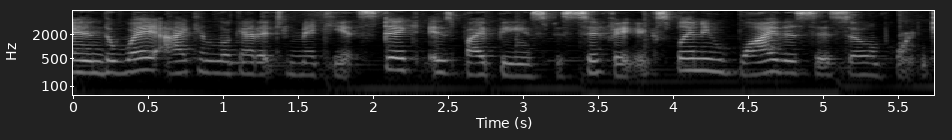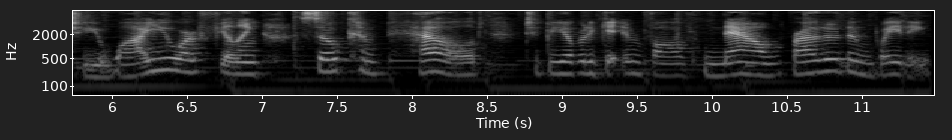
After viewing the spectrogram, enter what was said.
And the way I can look at it to making it stick is by being specific, explaining why this is so important to you, why you are feeling so compelled to be able to get involved now rather than waiting.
